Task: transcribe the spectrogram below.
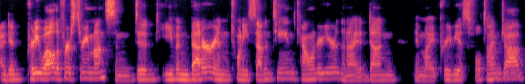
i did pretty well the first three months and did even better in 2017 calendar year than i had done in my previous full-time job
